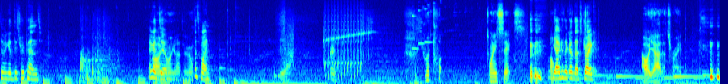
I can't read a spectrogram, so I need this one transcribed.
Think we get these three. I oh, got ah, you two. got two. That's fine. Yeah. You were tw- 26. Oh. Yeah, because I got that strike. Oh, yeah, that's right.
